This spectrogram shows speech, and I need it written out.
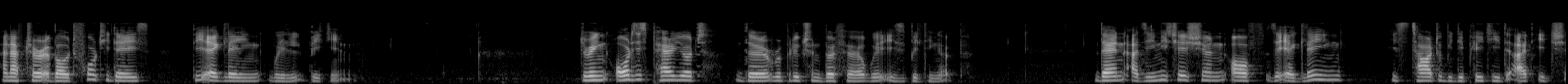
and after about 40 days, the egg laying will begin. During all this period, the reproduction buffer is building up. Then at the initiation of the egg laying, it starts to be depleted at each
